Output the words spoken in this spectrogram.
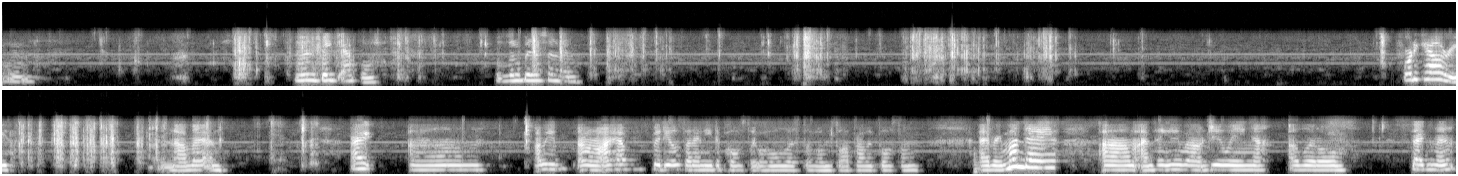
Mm. Those baked apples. A little bit of cinnamon. Forty calories. Not bad. Alright, um, I mean, I don't know, I have videos that I need to post, like a whole list of them, so I'll probably post them every Monday. Um, I'm thinking about doing a little segment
